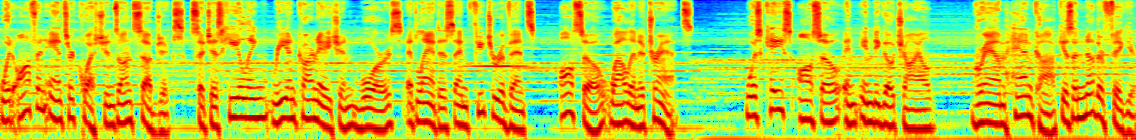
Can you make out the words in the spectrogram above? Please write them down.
would often answer questions on subjects such as healing, reincarnation, wars, Atlantis, and future events also while in a trance. Was Cayce also an indigo child? Graham Hancock is another figure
